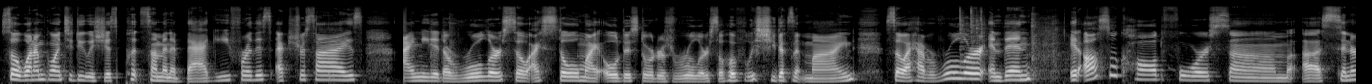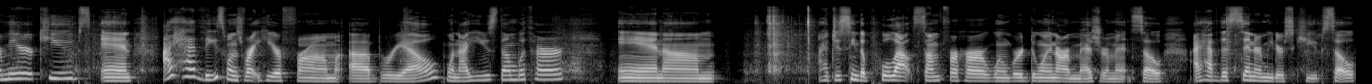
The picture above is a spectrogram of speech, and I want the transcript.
So what I'm going to do is just put some in a baggie for this exercise. I needed a ruler, so I stole my oldest daughter's ruler. So hopefully she doesn't mind. So I have a ruler and then it also called for some uh, centimeter cubes. And I had these ones right here from uh, Brielle when I used them with her. And um, I just need to pull out some for her when we're doing our measurement. So I have the centimeters cube. So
